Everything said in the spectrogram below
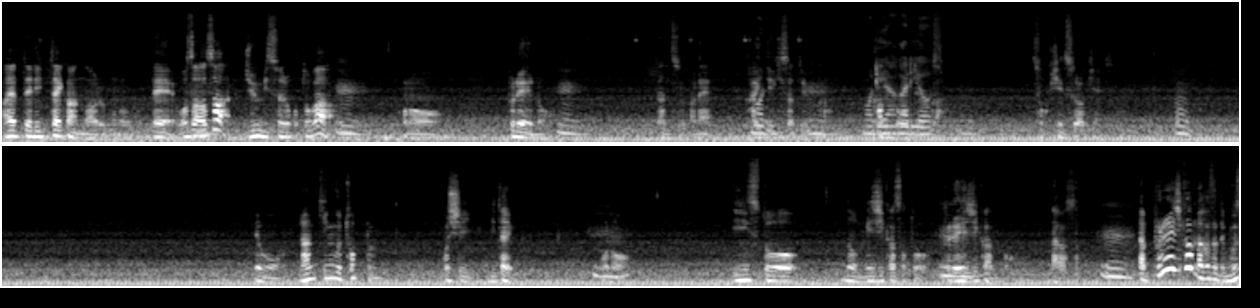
ああやって立体感のあるものでわざわざ準備することが、んうん。このプレイのうん。なんつうかね快適さというか、うん。盛り上がり要素。感促進するわけじゃないですか。でもランキングトップ星見たいよね、うん。このインストの短さとプレイ時間の長さ、プレイ時間の長さって難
